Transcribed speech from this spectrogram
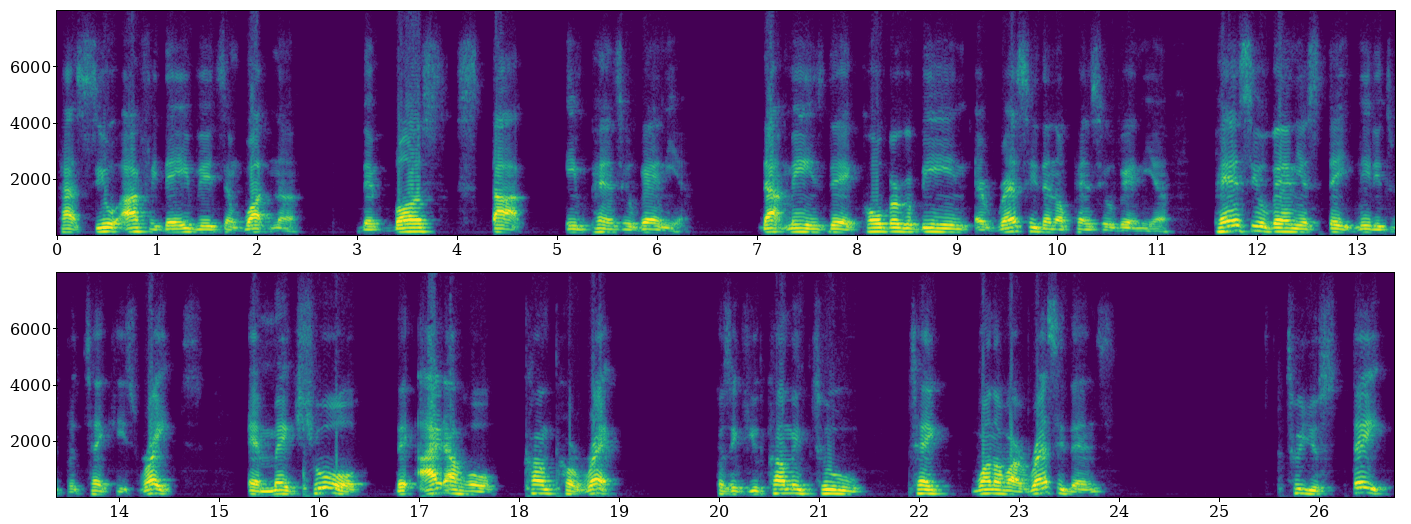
has sealed affidavits and whatnot, the bus stopped in Pennsylvania. That means that Kohlberger being a resident of Pennsylvania, Pennsylvania state needed to protect his rights and make sure that Idaho come correct. Because if you coming to take one of our residents to your state,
